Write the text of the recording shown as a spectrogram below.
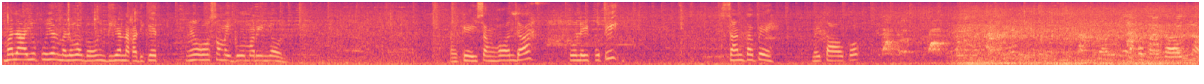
malayo po yan, maluwag oh, hindi yan nakadikit. Ngayon also may goma rin yon. Okay, isang Honda, kulay puti. Santa Fe, may tao po. Ako, nakakali na.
